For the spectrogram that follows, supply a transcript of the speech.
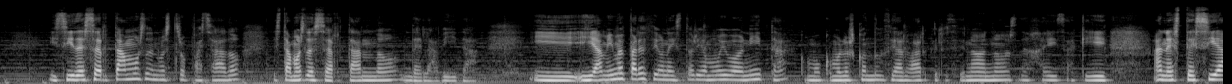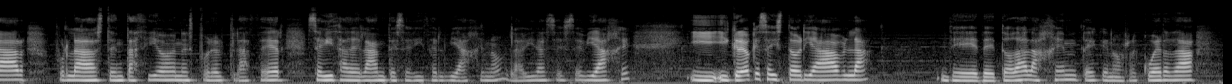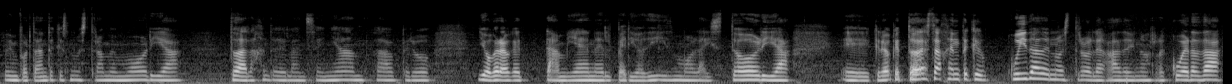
Y si desertamos de nuestro pasado, estamos desertando de la vida. Y, a mí me parece una historia muy bonita, como, como los conduce al barco y les dice, no, no os dejéis aquí anestesiar por las tentaciones, por el placer, seguid adelante, seguid el viaje, ¿no? La vida es ese viaje y, creo que esa historia habla de, de, toda la gente que nos recuerda lo importante que es nuestra memoria, toda la gente de la enseñanza, pero yo creo que también el periodismo, la historia, eh, creo que toda esta gente que cuida de nuestro legado y nos recuerda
